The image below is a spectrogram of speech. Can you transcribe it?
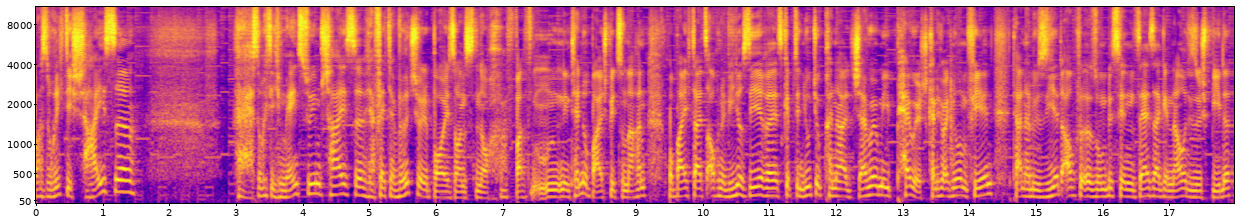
aber so richtig scheiße. So richtig Mainstream-Scheiße, ja vielleicht der Virtual Boy sonst noch, um ein Nintendo-Beispiel zu machen. Wobei ich da jetzt auch eine Videoserie, es gibt den YouTube-Kanal Jeremy Parrish, kann ich euch nur empfehlen. Der analysiert auch so ein bisschen sehr, sehr genau diese Spiele.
